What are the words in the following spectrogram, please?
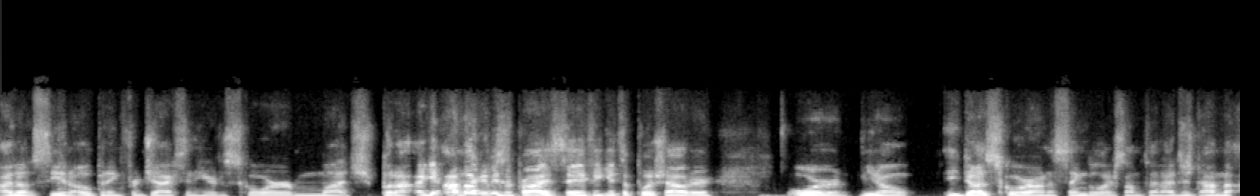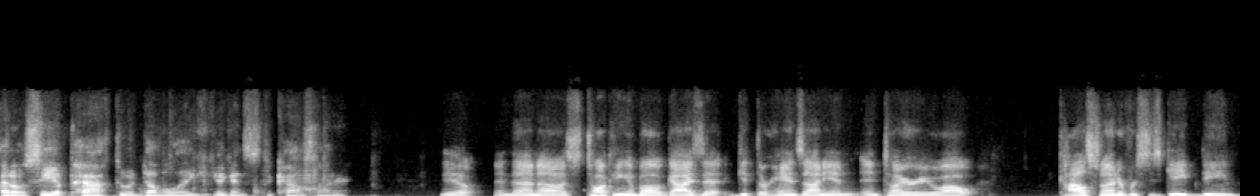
I don't see an opening for Jackson here to score much. But I, I'm not gonna be surprised. Say if he gets a push out or or you know he does score on a single or something. I just I'm, I don't see a path to a double leg against the Kyle Snyder. Yeah, and then uh, talking about guys that get their hands on you and, and tire you out. Kyle Snyder versus Gabe Dean.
